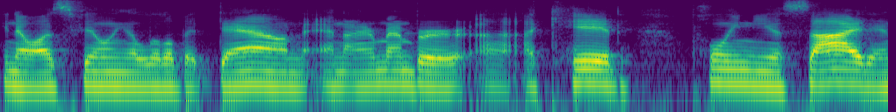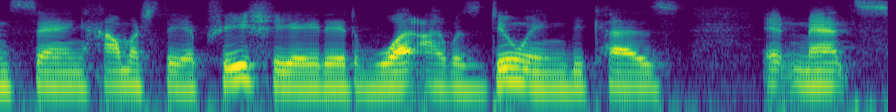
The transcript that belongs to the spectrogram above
You know, I was feeling a little bit down, and I remember uh, a kid pulling me aside and saying how much they appreciated what I was doing because it meant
